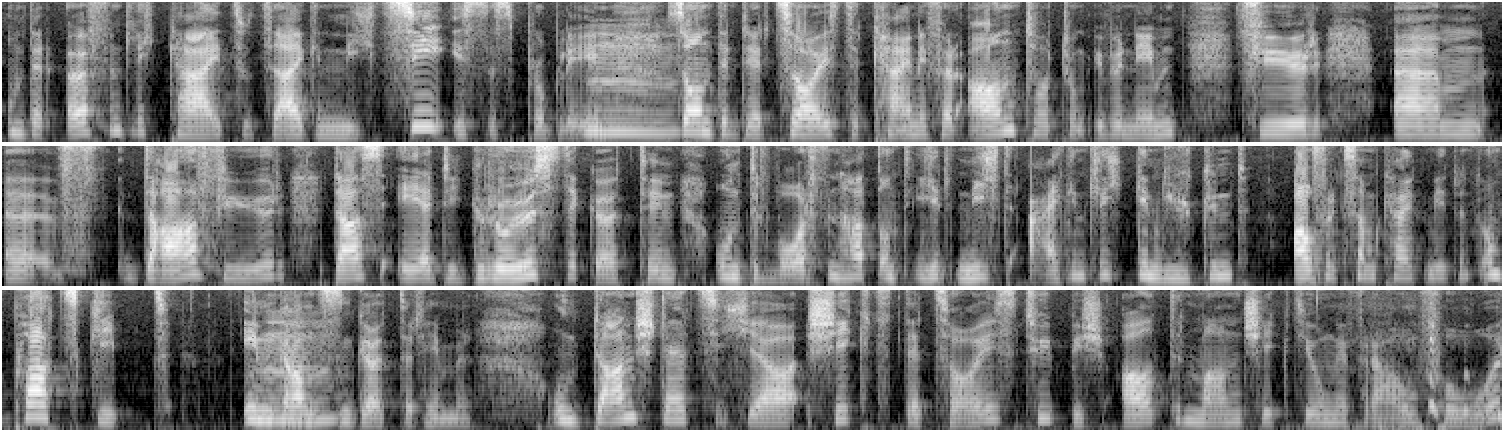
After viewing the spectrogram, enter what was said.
um der Öffentlichkeit zu zeigen, nicht sie ist das Problem, mm. sondern der Zeus, der keine Verantwortung übernimmt für ähm, ähm, äh, dafür, dass er die größte Göttin unterworfen hat und ihr nicht eigentlich genügend Aufmerksamkeit und Platz gibt im mhm. ganzen Götterhimmel. Und dann stellt sich ja, schickt der Zeus, typisch alter Mann schickt junge Frau vor,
